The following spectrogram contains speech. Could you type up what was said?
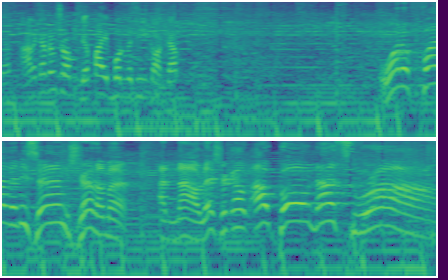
ครับเอาละครับท่านผู้ชมเดี๋ยวไปบนเวทีก่อนครับ What a fight, ladies and gentlemen. And now let's check out our bonus round.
